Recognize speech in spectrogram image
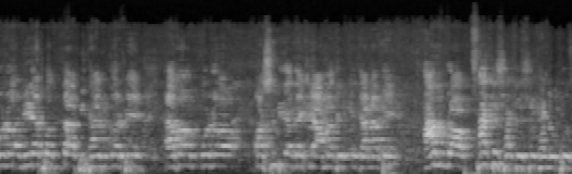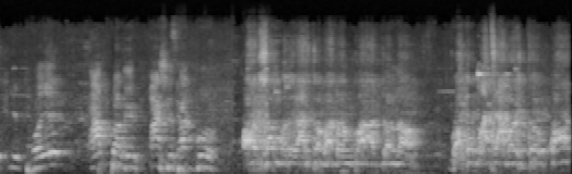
কোনো নিরাপত্তা বিধান করবে এবং কোনো অসুবিধা দেখলে আমাদেরকে জানাবে। আমরা সাথে সাথে সেখানে উপস্থিত হয়ে আপনাদের পাশে থাকব। অসম্মতি রাষ্ট্র গঠন করার জন্য গত পাঁচ আগস্ট পর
